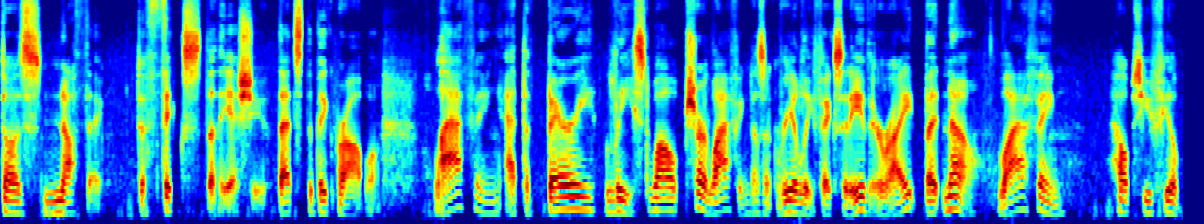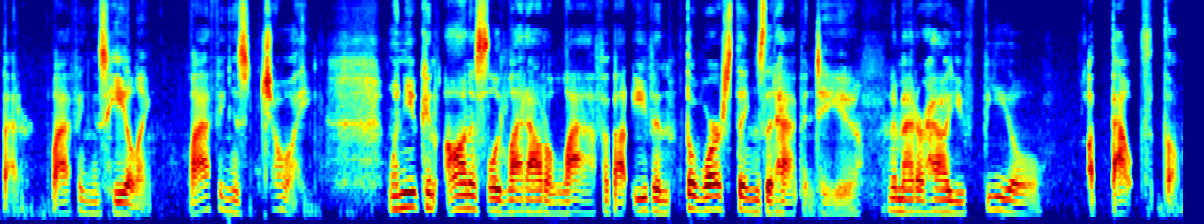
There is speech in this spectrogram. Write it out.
does nothing to fix the issue. That's the big problem laughing at the very least. Well, sure, laughing doesn't really fix it either, right? But no, laughing helps you feel better. Laughing is healing. Laughing is joy. When you can honestly let out a laugh about even the worst things that happen to you, no matter how you feel about them,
